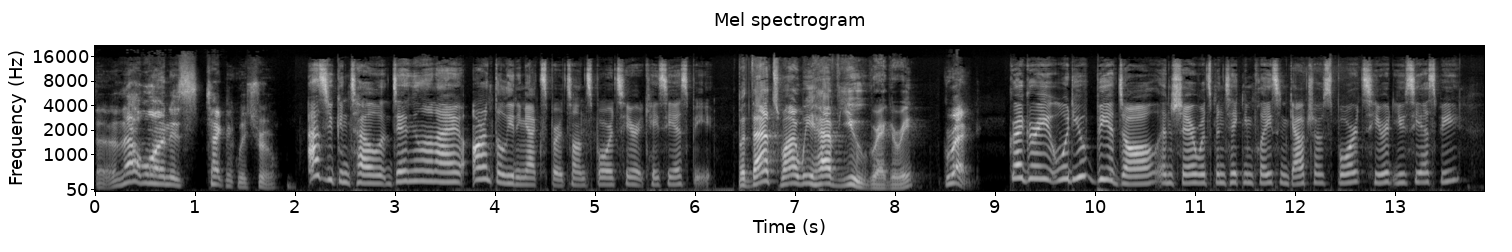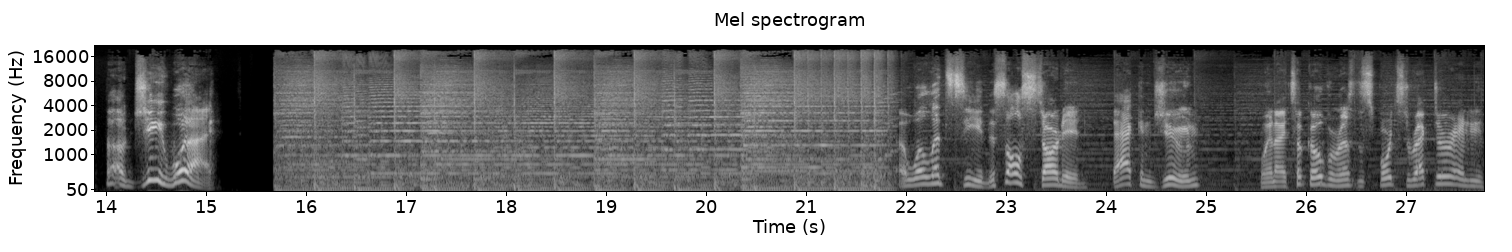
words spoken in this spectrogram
Uh, that one is technically true. As you can tell, Daniel and I aren't the leading experts on sports here at KCSB. But that's why we have you, Gregory. Greg. Gregory, would you be a doll and share what's been taking place in gaucho sports here at UCSB? Oh, gee, would I? Uh, well, let's see. This all started back in June when I took over as the sports director and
